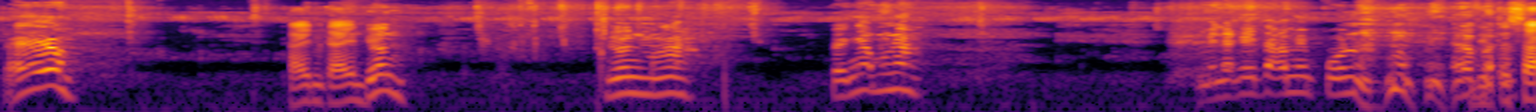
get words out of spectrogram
Tayo. Kain, kain. Yun. Yun mga. Pahinga muna. May nakita kami puno. Dito sa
